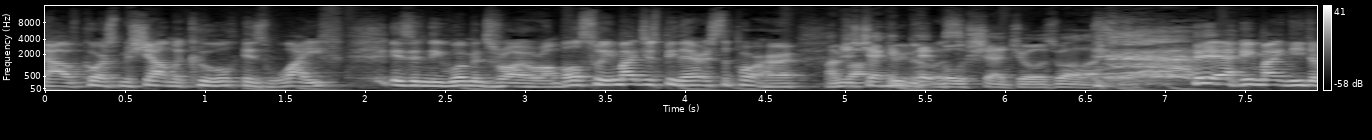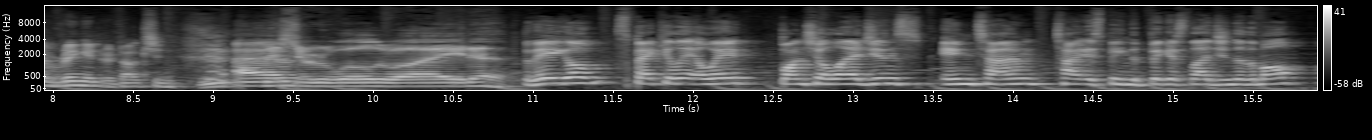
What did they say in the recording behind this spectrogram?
Now, of course, Michelle McCool, his wife, is in the Women's Royal Rumble, so he might just be there to support her. I'm just checking? Pitbull's schedule as well, actually. yeah, he might need a ring introduction. Um, Mr. Worldwide. but there you go. Speculate away. Bunch of legends in town. Titus being the biggest legend of them all.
